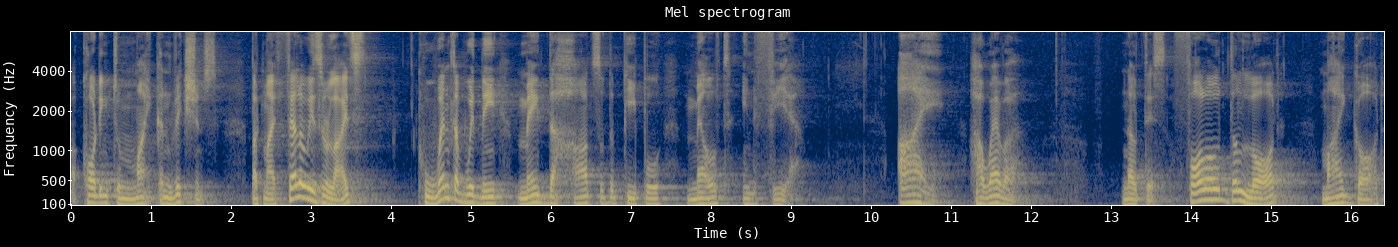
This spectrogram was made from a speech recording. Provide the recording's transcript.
according to my convictions. But my fellow Israelites who went up with me made the hearts of the people melt in fear. I, however, note this, followed the Lord my God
